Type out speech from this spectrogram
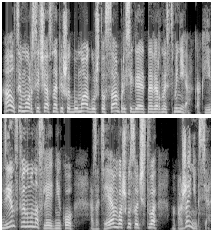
Алтимор сейчас напишет бумагу, что сам присягает на верность мне, как единственному наследнику, а затем, ваше высочество, мы поженимся,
